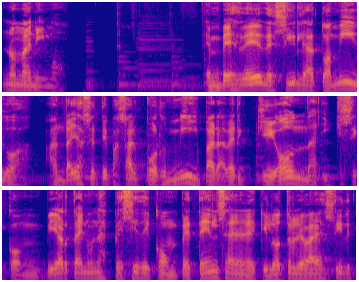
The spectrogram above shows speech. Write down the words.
no me animo. En vez de decirle a tu amigo, anda y hacerte pasar por mí para ver qué onda y que se convierta en una especie de competencia en la que el otro le va a decir,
